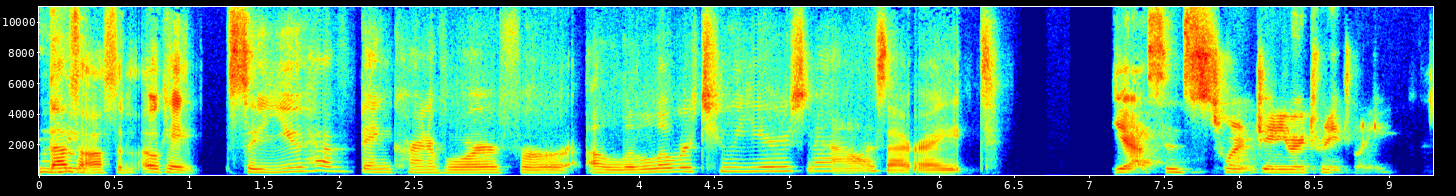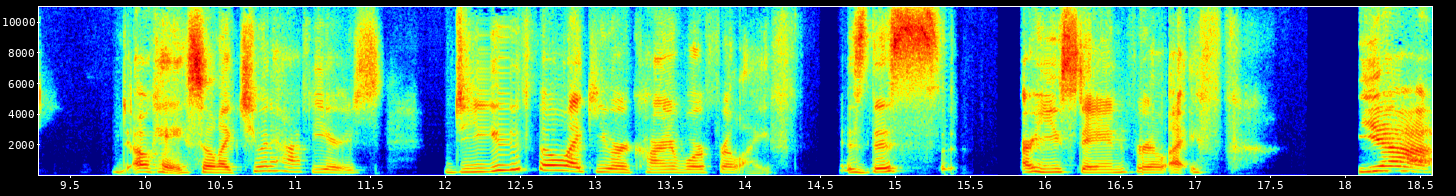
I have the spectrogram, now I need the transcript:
That's mm-hmm. awesome. Okay. So you have been carnivore for a little over two years now. Is that right? Yeah, since 20, January 2020. Okay. So like two and a half years. Do you feel like you are carnivore for life? Is this, are you staying for life? Yeah.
